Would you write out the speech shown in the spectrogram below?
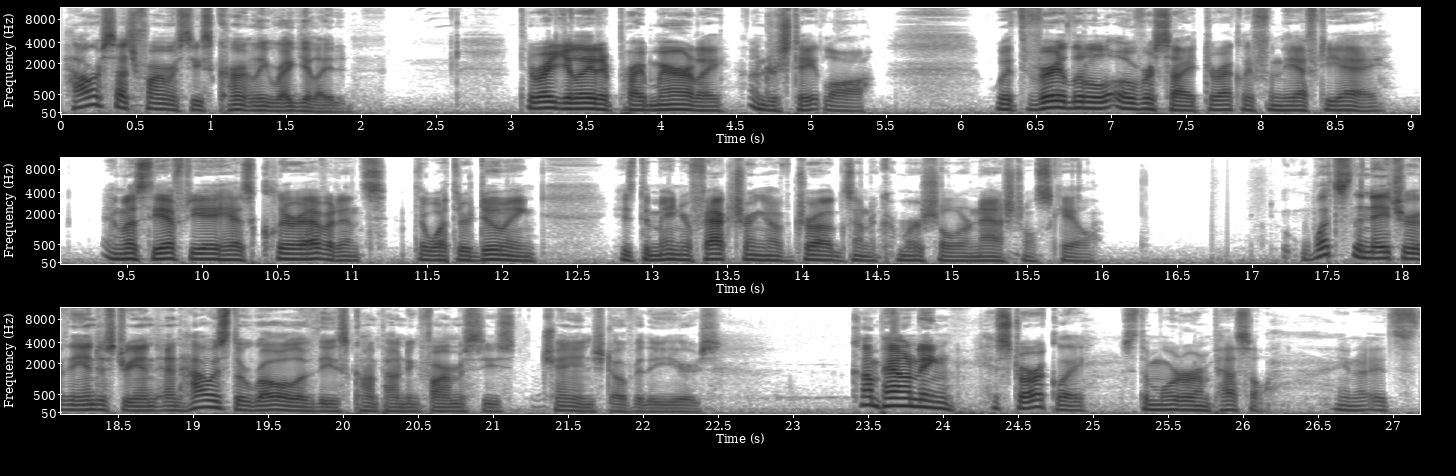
How are such pharmacies currently regulated? They're regulated primarily under state law, with very little oversight directly from the FDA, unless the FDA has clear evidence that what they're doing is the manufacturing of drugs on a commercial or national scale. What's the nature of the industry, and, and how has the role of these compounding pharmacies changed over the years? Compounding, historically, is the mortar and pestle. You know, it's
